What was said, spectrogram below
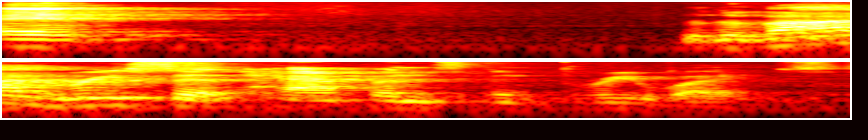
And the divine reset happens in three ways.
